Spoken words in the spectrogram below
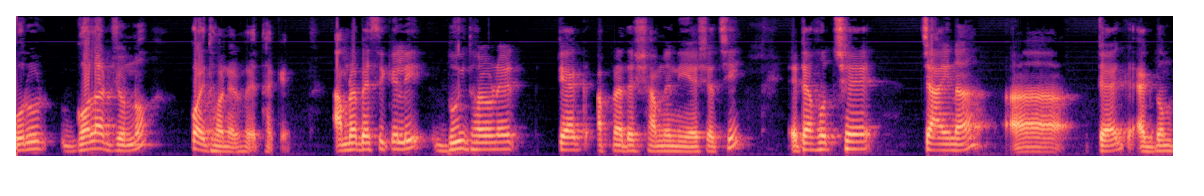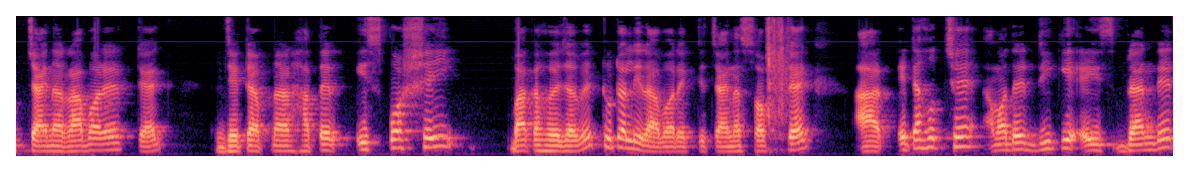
গরুর গলার জন্য কয় ধরনের হয়ে থাকে। আমরা বেসিক্যালি দুই ধরনের ট্যাগ আপনাদের সামনে নিয়ে এসেছি। এটা হচ্ছে চায়না ট্যাগ, একদম চায়না রাবারের ট্যাগ, যেটা আপনার হাতের স্পর্শেই বাঁকা হয়ে যাবে। টোটালি রাবার একটি চায়না সফট ট্যাগ আর এটা হচ্ছে আমাদের ডিকে এইচ ব্র্যান্ডের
